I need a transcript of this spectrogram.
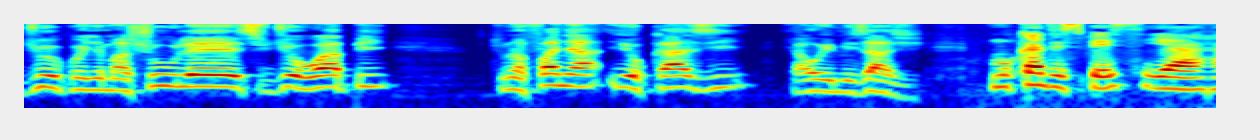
jue kwenye mashule sijue wapi. Tunafanya hiyo kazi ya uhimizaji mukade space ya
